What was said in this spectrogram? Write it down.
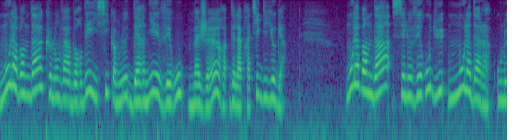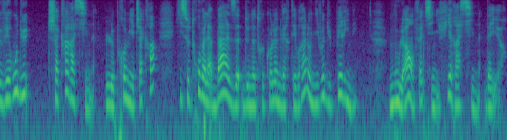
Mula Bandha que l'on va aborder ici comme le dernier verrou majeur de la pratique du yoga. Mula Bandha, c'est le verrou du Muladhara ou le verrou du chakra racine, le premier chakra qui se trouve à la base de notre colonne vertébrale au niveau du périnée. Mula en fait signifie racine d'ailleurs.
